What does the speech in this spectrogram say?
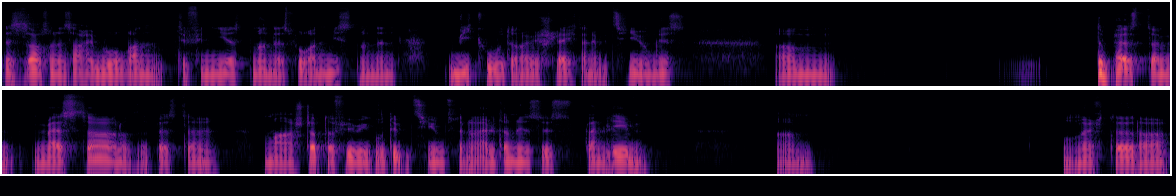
das ist auch so eine Sache, woran definiert man das, woran misst man denn, wie gut oder wie schlecht eine Beziehung ist. Ähm, der beste Meister oder der beste Maßstab dafür, wie gut die Beziehung zu deinen Eltern ist, ist dein Leben. Ähm, und möchte da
